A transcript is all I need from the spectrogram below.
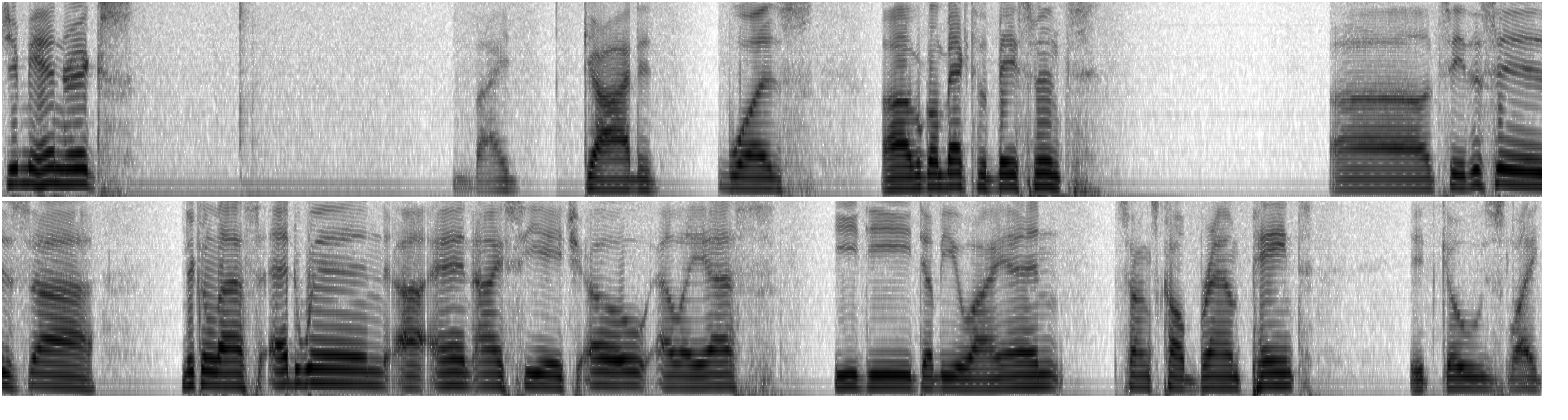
Jimi Hendrix. By God, it was. Uh, we're going back to the basement. Uh, let's see. This is uh, Nicholas Edwin, uh, N I C H O L A S E D W I N. Song's called Brown Paint. It goes like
